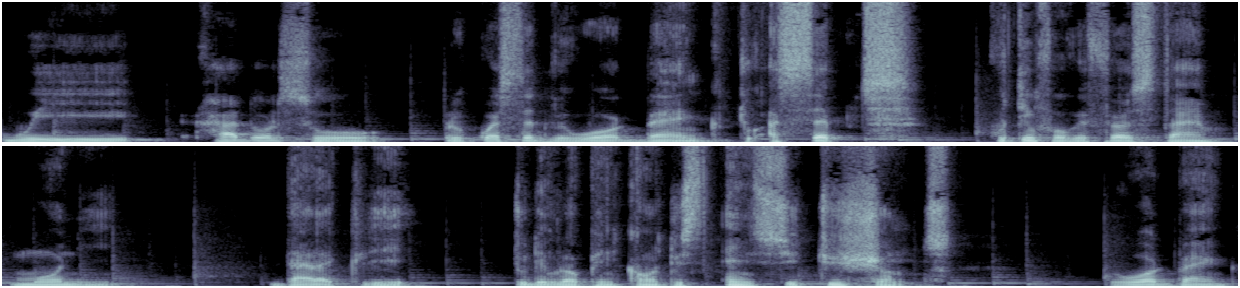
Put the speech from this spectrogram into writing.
We had also requested the World Bank to accept putting for the first time money directly to developing countries' institutions. The World Bank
